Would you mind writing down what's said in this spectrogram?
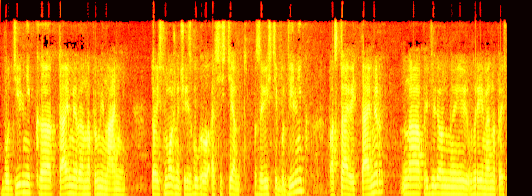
будильника таймера напоминаний. То есть можно через Google Ассистент завести будильник, поставить таймер на определенное время, ну то есть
